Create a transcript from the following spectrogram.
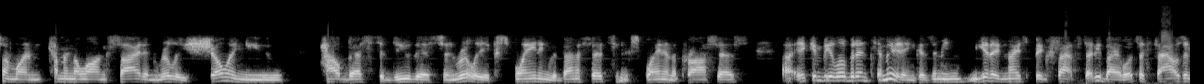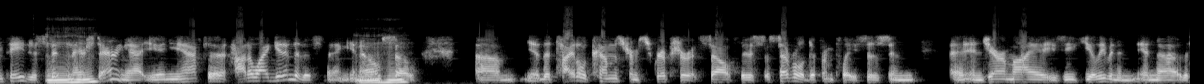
someone coming alongside and really showing you how best to do this and really explaining the benefits and explaining the process uh, it can be a little bit intimidating because I mean, you get a nice big fat study Bible. It's a thousand pages sitting mm-hmm. there staring at you, and you have to. How do I get into this thing? You know, mm-hmm. so. Um, you know, the title comes from Scripture itself. There's several different places in in Jeremiah, Ezekiel, even in, in uh, the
